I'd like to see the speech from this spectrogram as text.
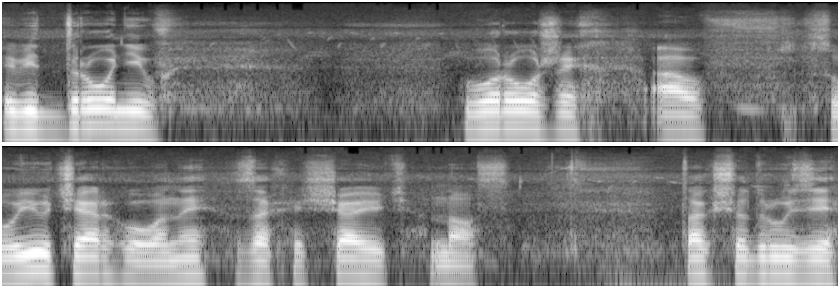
від дронів ворожих, а в свою чергу вони захищають нас. Так що, друзі,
